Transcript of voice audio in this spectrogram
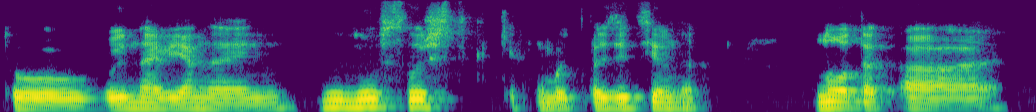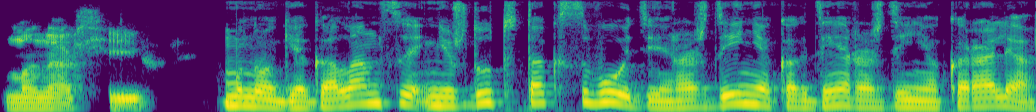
то вы, наверное, ну, не услышите каких-нибудь позитивных ноток о монархии их. Многие голландцы не ждут так свой день рождения, как день рождения короля.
